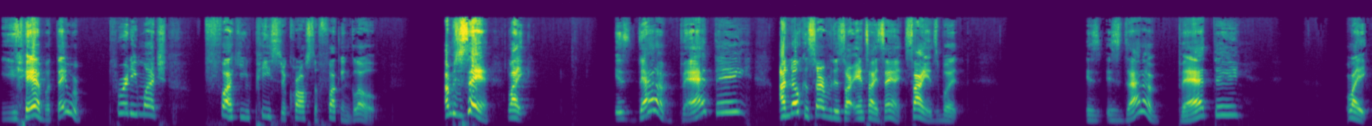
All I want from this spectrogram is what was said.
Yeah, but they were pretty much fucking peace across the fucking globe. I'm just saying, like, is that a bad thing? I know conservatives are anti science, but is is that a bad thing? Like,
